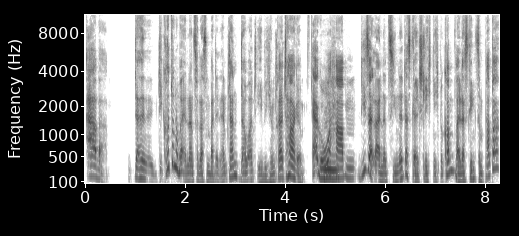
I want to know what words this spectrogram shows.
Aber die Kontonummer ändern zu lassen bei den Ämtern dauert ewig und drei Tage. Ergo Mhm. haben diese Alleinerziehende das Geld schlicht nicht bekommen, weil das ging zum Papa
